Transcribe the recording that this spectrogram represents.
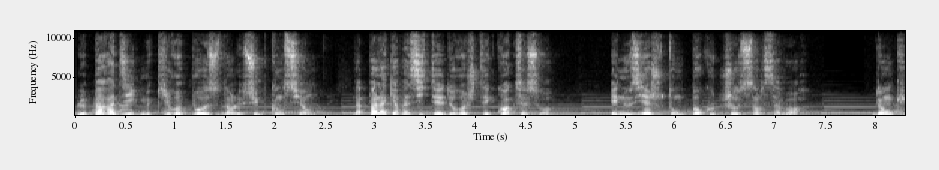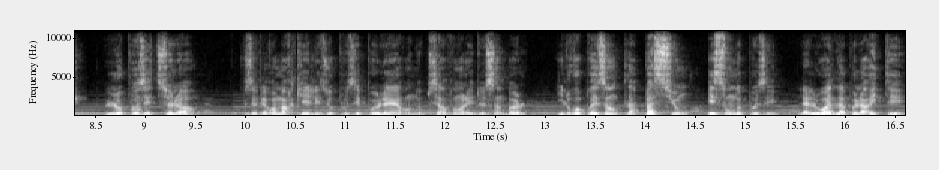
Le paradigme qui repose dans le subconscient n'a pas la capacité de rejeter quoi que ce soit, et nous y ajoutons beaucoup de choses sans le savoir. Donc, l'opposé de cela, vous avez remarqué les opposés polaires en observant les deux symboles, ils représentent la passion et son opposé. La loi de la polarité,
